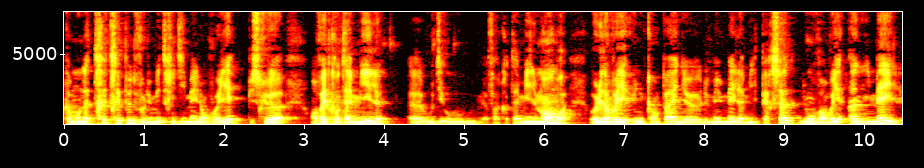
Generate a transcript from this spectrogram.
comme on a très très peu de volumétrie d'emails envoyés, puisque en fait, quand tu as 1000 ou, enfin, quand as 1000 membres, au lieu d'envoyer une campagne, le même mail à 1000 personnes, nous, on va envoyer un email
